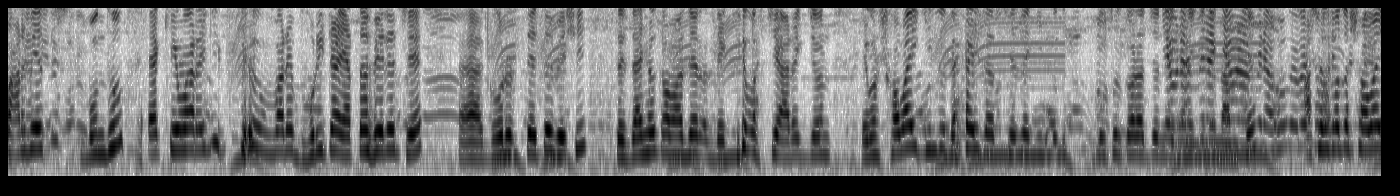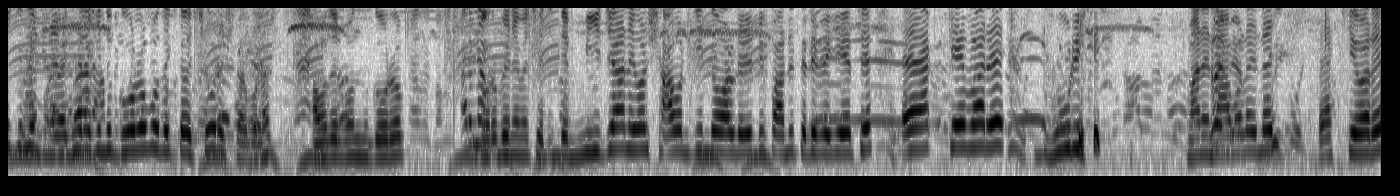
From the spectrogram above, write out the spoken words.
পারভেজ বন্ধু, একেবারে কিন্তু মানে ভুঁড়িটা এত বেড়েছে গরুর চাইতে বেশি। তো যাই হোক, আমাদের দেখতে পাচ্ছি আরেকজন, এবং সবাই কিন্তু দেখাই যাচ্ছে যে কিন্তু গোসল করার জন্য এখানে কিন্তু নামছে। আসল কথা, সবাই কিন্তু এখানে কিন্তু গৌরবও দেখতে পাচ্ছি, ওরে সর্বনাশ। আমাদের বন্ধু গৌরব, গৌরবে নেমেছে, এদিকে মিজান এবং শাওন কিন্তু অলরেডি পানিতে নেমে গিয়েছে। একেবারে ভুড়ি। মানে না বলাই নাই একেবারে।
